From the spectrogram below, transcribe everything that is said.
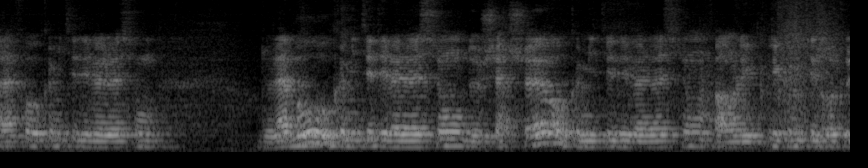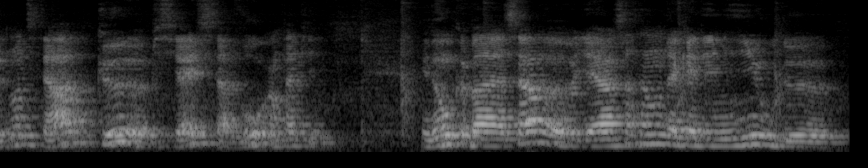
à la fois au comité d'évaluation de labo, au comité d'évaluation de chercheurs, au comité d'évaluation, enfin les, comités de recrutement, etc., que PCI, ça vaut un papier. Et donc, bah, ça, euh, il y a un certain nombre d'académies ou de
